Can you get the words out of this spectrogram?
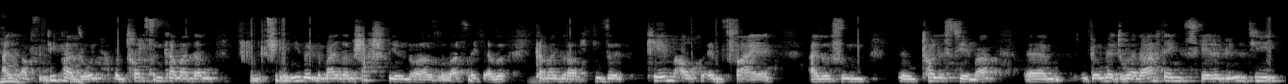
Also auch für die Person. Und trotzdem kann man dann viel Liebe gemeinsam Schach spielen oder sowas, nicht? Also kann man, glaube ich, diese Themen auch entzweien. Also es ist ein, ein tolles Thema. Ähm, wenn wir drüber nachdenken, Scalability,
